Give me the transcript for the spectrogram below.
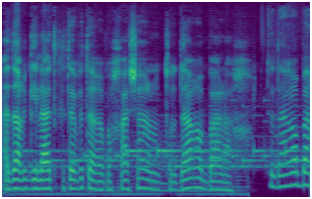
הדר גלעד, כתבת הרווחה שלנו, תודה רבה לך. תודה רבה.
